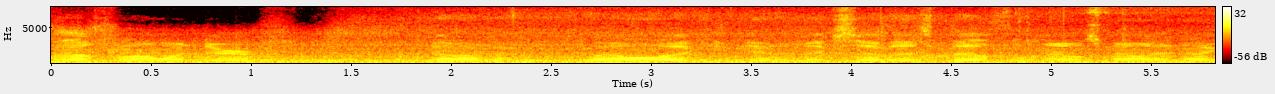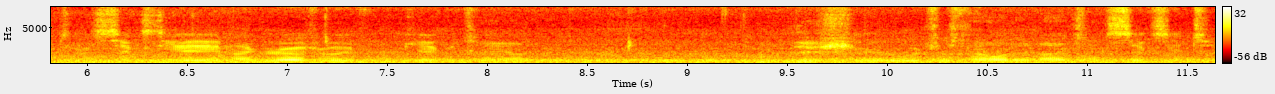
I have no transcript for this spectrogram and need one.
Bethel. I there. No, no, well, I keep getting it mixed up. That's Bethel, and that was founded in 1968, and I graduated from Kickingham this year, which was founded in 1962.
